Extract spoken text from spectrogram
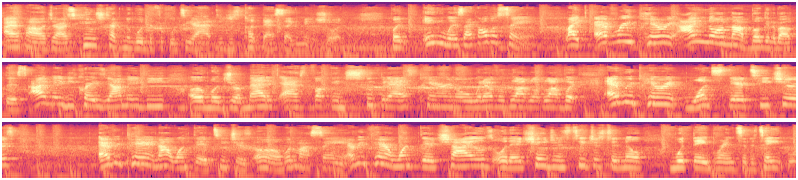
I apologize. Huge technical difficulty. I had to just cut that segment short. But anyways, like I was saying, like every parent, I know I'm not bugging about this. I may be crazy. I may be um, a dramatic ass, fucking stupid ass parent or whatever, blah blah blah. But every parent wants their teachers every parent not want their teachers oh what am i saying every parent want their child's or their children's teachers to know what they bring to the table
